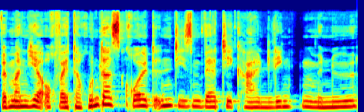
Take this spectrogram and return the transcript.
wenn man hier auch weiter runter scrollt in diesem vertikalen linken Menü,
